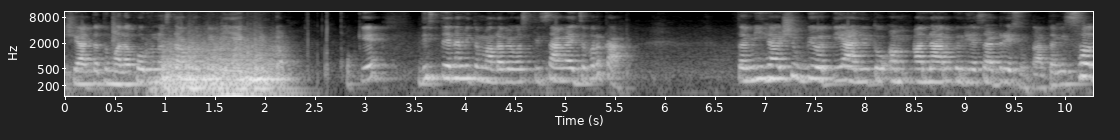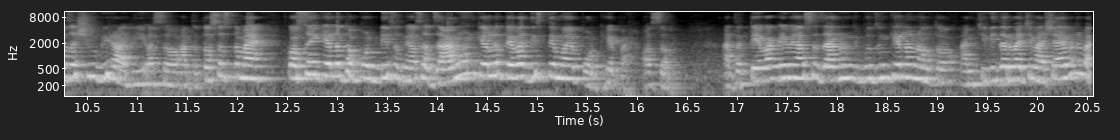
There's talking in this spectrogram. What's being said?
अशी आता तुम्हाला करूनच दाखवते मी एक मिनटं ओके दिसते ना मी तुम्हाला व्यवस्थित सांगायचं बरं का? तर मी ह्या अशी उभी होती आणि तो अनारकली असा ड्रेस होता. आता मी सहज अशी उभी राहिली असं. आता तसंच तर माय कसंही केलं तर पोट दिसत नाही. असं जाणून केलं तेव्हा दिसते माय पोट. हे पाय असं. आता तेव्हा काही मी असं जाणून बुजून केलं नव्हतं. आमची विदर्भाची भाषा आहे बरोबर.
